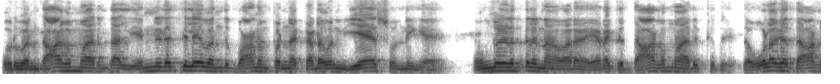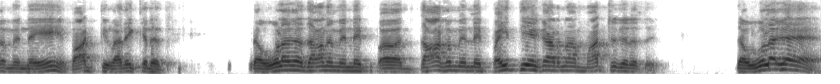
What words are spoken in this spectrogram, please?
ஒருவன் தாகமா இருந்தால் என்னிடத்திலே வந்து பானம் பண்ண கடவுள் ஏன் சொன்னீங்க? உங்களிடத்துல நான் வரேன். எனக்கு தாகமா இருக்குது. இந்த உலக தாகம் என்னை வாட்டி வதைக்கிறது. இந்த உலக தானம் என்னை ப- தாகம் என்னை பைத்தியக்காரனா மாற்றுகிறது. இந்த உலக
